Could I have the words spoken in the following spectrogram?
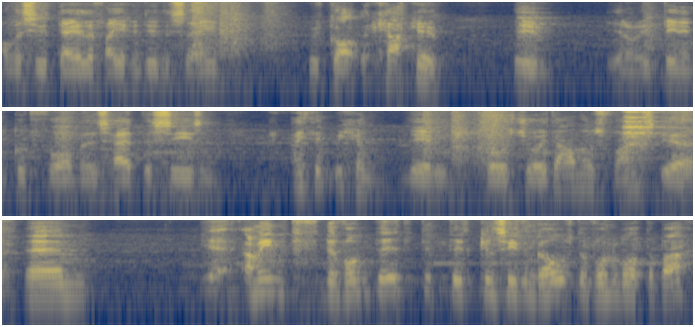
Obviously, with Deulofeu, you can do the same. We've got Lukaku, who, you know, he's been in good form with his head this season. I think we can really cause joy down those flanks. Yeah. Um, yeah, I mean, they've, won, they, they, they're conceding goals, they're vulnerable at the back.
